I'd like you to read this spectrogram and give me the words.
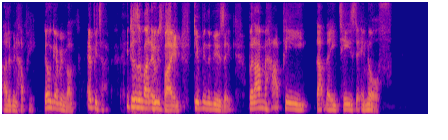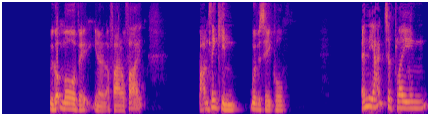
I'd have been happy. Don't get me wrong, every time. it doesn't matter who's fighting. Give me the music. But I'm happy that they teased it enough. We got more of it, you know, in that final fight. But I'm thinking with a sequel, and the actor playing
